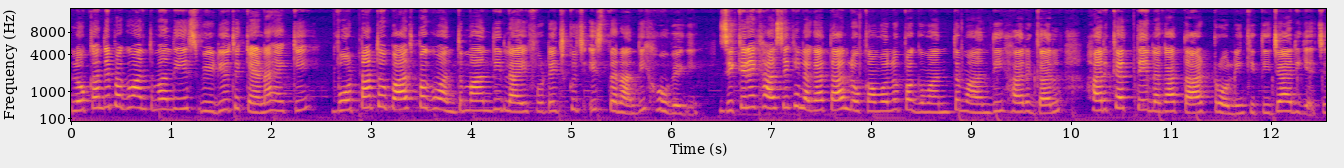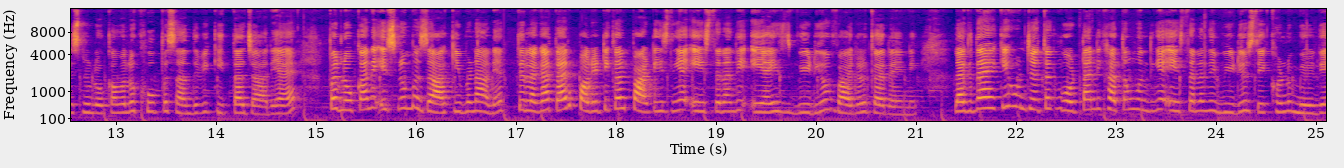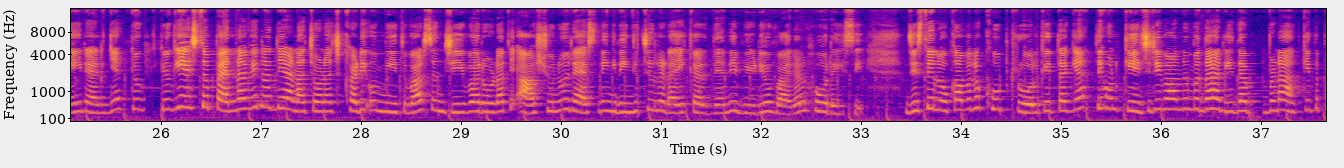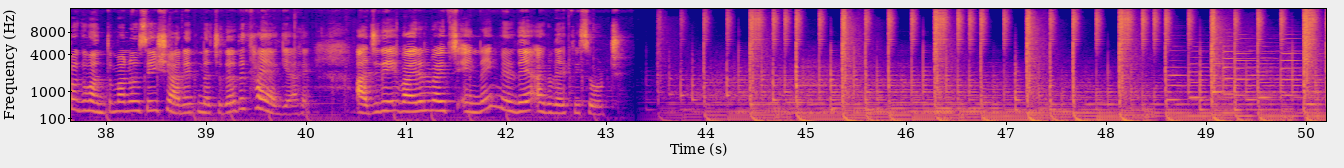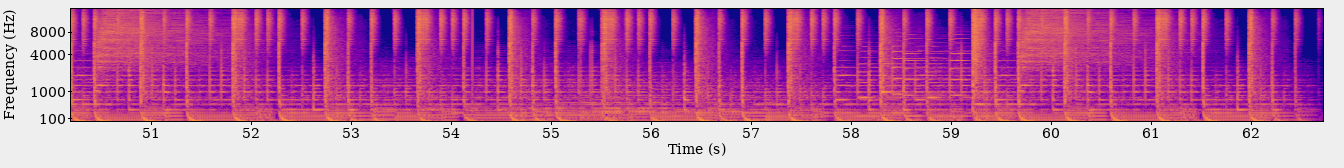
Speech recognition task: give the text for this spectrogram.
ਲੋਕਾਂ ਦੇ ਭਗਵੰਤ ਮਾਨ ਦੀ ਇਸ ਵੀਡੀਓ ਤੇ ਕਹਿਣਾ ਹੈ ਕਿ ਵੋਟਾਂ ਤੋਂ ਬਾਅਦ ਭਗਵੰਤ ਮਾਨ ਦੀ ਲਾਈਵ ਫੁਟੇਜ ਕੁਝ ਇਸ ਤਰ੍ਹਾਂ ਦੀ ਹੋਵੇਗੀ। ਜ਼ਿਕਰ ਇਹ ਖਾਸ ਹੈ ਕਿ ਲਗਾਤਾਰ ਲੋਕਾਂ ਵੱਲੋਂ ਭਗਵੰਤ ਮਾਨ ਦੀ ਹਰ ਗੱਲ ਹਰਕਤ ਤੇ ਲਗਾਤਾਰ ਟ੍ਰੋਲਿੰਗ ਕੀਤੀ ਜਾ ਰਹੀ ਹੈ, ਜਿਸ ਨੂੰ ਲੋਕਾਂ ਵੱਲੋਂ ਖੂਬ ਪਸੰਦ ਵੀ ਕੀਤਾ ਜਾ ਰਿਹਾ ਹੈ। ਪਰ ਲੋਕਾਂ ਨੇ ਇਸ ਨੂੰ ਮਜ਼ਾਕ ਹੀ ਬਣਾ ਲਿਆ ਤੇ ਲਗਾਤਾਰ ਪੋਲੀਟੀਕਲ ਪਾਰਟੀਆਂ ਦੀਆਂ ਇਸ ਤਰ੍ਹਾਂ ਦੀ AI ਵੀਡੀਓ ਵਾਇਰਲ ਕਰ ਰਹੇ ਨੇ। ਲੱਗਦਾ ਹੈ ਕਿ ਹੁਣ ਜਦ ਤੱਕ ਵੋਟਾਂ ਨਹੀਂ ਖਤਮ ਹੁੰਦੀਆਂ, ਇਸ ਤਰ੍ਹਾਂ ਦੀ ਵੀਡੀਓਜ਼ ਦੇਖਣ ਨੂੰ ਮਿਲਦੀਆਂ ਹੀ ਰਹਿਣਗੀਆਂ, ਕਿਉਂ- ਕਿਉਂਕਿ ਇਸ ਤੋਂ ਪਹਿਲਾਂ ਵੀ ਲੁਧਿਆਣਾ ਚੋਣਾਂ 'ਚ ਖੜੀ ਉਮੀਦਵਾਰ ਸੰਜੀਵ ਅਰੋੜਾ ਤੇ ਆਸ਼ੂ ਨੂੰ ਰੈਸਲਿੰਗ ਰਿੰਗ 'ਚ ਲੜਾਈ ਕਰਦਿਆਂ ਦੀ ਵੀਡੀਓ ਵਾਇਰਲ ਹੋ ਰਹੀ ਸੀ। ਜਿਸ ਤੇ ਲੋਕਾਂ ਵੱਲੋਂ ਖੂਬ ਟ੍ਰੋਲ ਕੀਤਾ ਗਿਆ ਤੇ ਹੁਣ ਕੇਜਰੀਵਾਲ ਨੂੰ ਵਧਾਰੀ ਦਾ ਬਣਾ ਕੇ ਤੇ ਭਗਵੰਤ ਮਾਨ ਨੂੰ ਉਸੇ ਇਸ਼ਾਰੇ ਤੇ ਨੱਚਦਾ ਦਿਖਾਇਆ ਗਿਆ ਹੈ। ਅੱਜ ਦੇ ਵਾਇਰਲ ਵਾਈਬਸ ਇੰਨਾ ਹੀ, ਮਿਲਦੇ ਆ ਅਗਲੇ ਐਪੀਸੋਡ 'ਚ।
